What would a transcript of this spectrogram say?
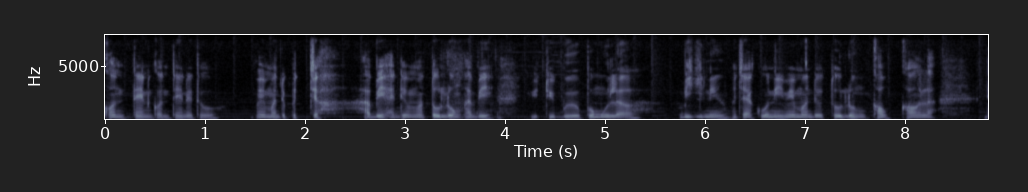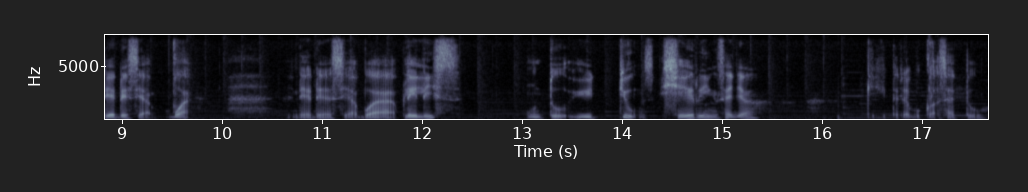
Konten-konten dia tu Memang dia pecah habis. Dia memang tolong habis. YouTuber pemula Beginner macam aku ni Memang dia tolong kau-kau lah. Dia ada siap buat Dia ada siap buat playlist Untuk YouTube sharing saja Okay, kita dah buka satu.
